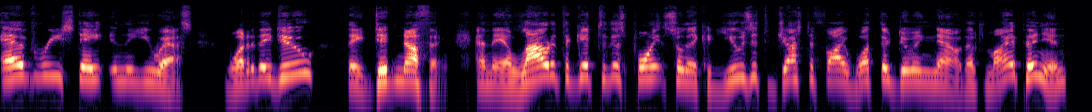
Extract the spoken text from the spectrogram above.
every state in the U.S. What did they do? They did nothing. And they allowed it to get to this point so they could use it to justify what they're doing now. That's my opinion.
